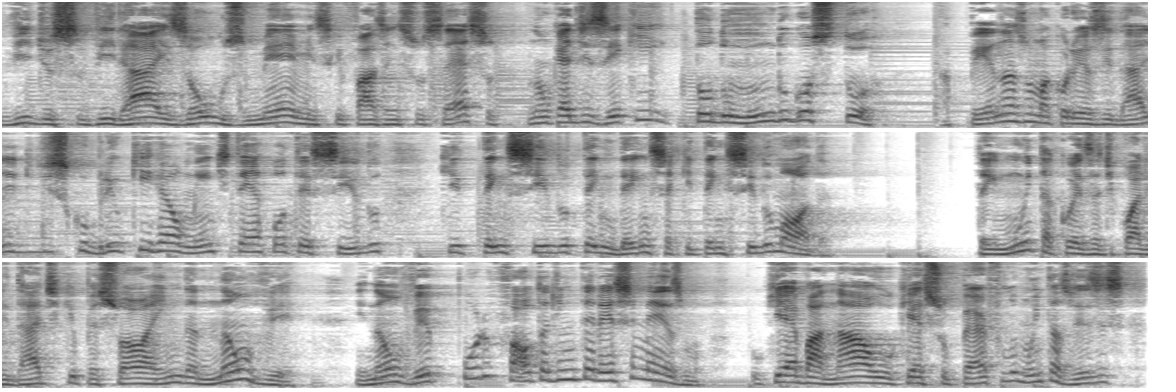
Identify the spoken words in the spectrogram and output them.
vídeos virais ou os memes que fazem sucesso, não quer dizer que todo mundo gostou. Apenas uma curiosidade de descobrir o que realmente tem acontecido, que tem sido tendência, que tem sido moda. Tem muita coisa de qualidade que o pessoal ainda não vê e não vê por falta de interesse mesmo. O que é banal, o que é supérfluo, muitas vezes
